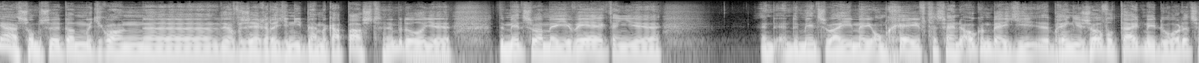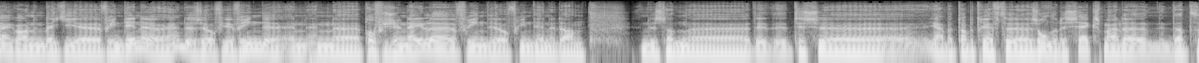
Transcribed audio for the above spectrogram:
Ja, soms dan moet je gewoon durven zeggen dat je niet bij elkaar past. Ik bedoel, je, de mensen waarmee je werkt en je... En, en de mensen waar je mee omgeeft, dat zijn ook een beetje, breng je zoveel tijd mee door. Dat zijn gewoon een beetje je vriendinnen, hè? Dus, of je vrienden en, en uh, professionele vrienden of vriendinnen dan. Dus dan, uh, het, het, is uh, ja, wat dat betreft zonder de seks, maar dat,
